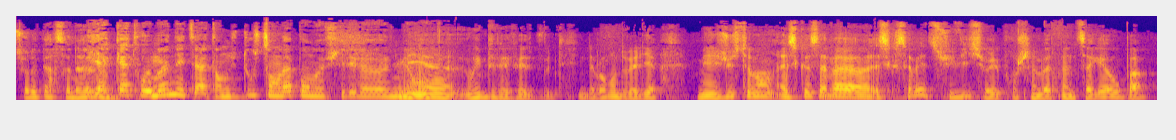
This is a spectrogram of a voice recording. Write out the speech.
sur le personnage. Il y a Catwoman et t'as attendu tout ce temps-là pour me filer le numéro. Mais euh, oui, d'abord on devait le dire. Mais justement, est-ce que ça va, est-ce que ça va être suivi sur les prochains Batman Saga ou pas?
